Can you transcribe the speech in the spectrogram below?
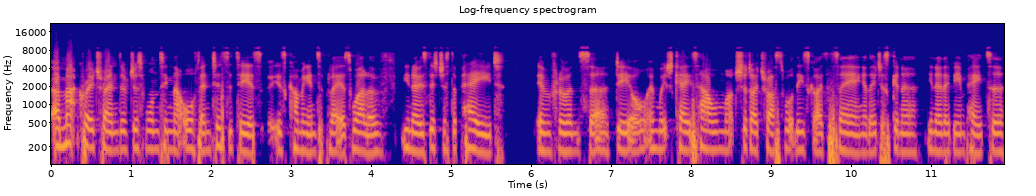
a macro trend of just wanting that authenticity is is coming into play as well of you know is this just a paid influencer deal? In which case how much should i trust what these guys are saying? Are they just gonna you know they're being paid to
